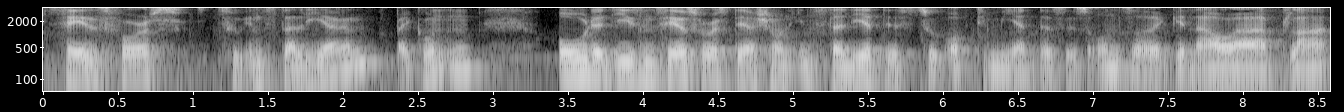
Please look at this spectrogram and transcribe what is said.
Salesforce zu installieren bei Kunden oder diesen Salesforce, der schon installiert ist, zu optimieren. Das ist unser genauer Plan,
